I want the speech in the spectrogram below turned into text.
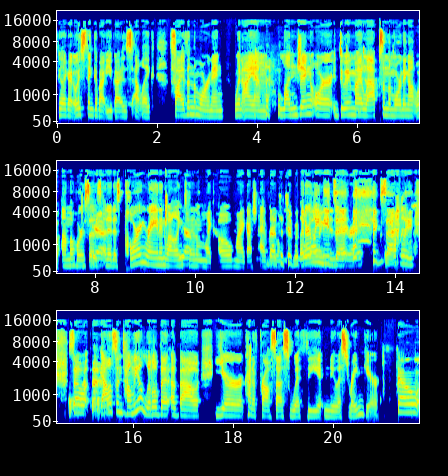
feel like I always think about you guys at like five in the morning when I am lunging or doing my laps in the morning on, on the horses yeah. and it is pouring rain in Wellington. Yeah. I'm like, oh my gosh, everyone That's a typical literally Wellington needs day, it. Right? exactly. Yeah. so Allison, tell me a little bit about your kind of process with the newest rain gear. So,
